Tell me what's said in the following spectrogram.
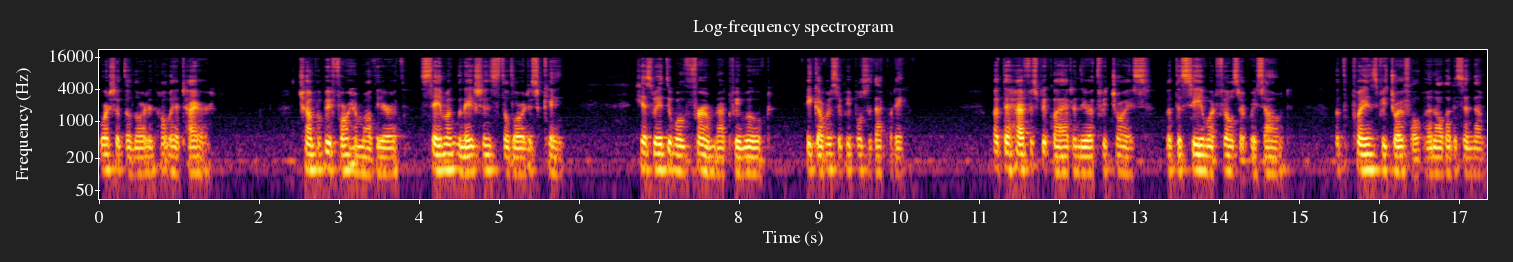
Worship the Lord in holy attire. Tremble before him, all the earth. Say among the nations, the Lord is king. He has made the world firm, not to be moved. He governs the peoples with equity. Let the heavens be glad and the earth rejoice. Let the sea and what fills it resound. Let the plains be joyful and all that is in them.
